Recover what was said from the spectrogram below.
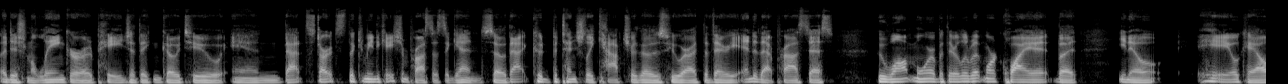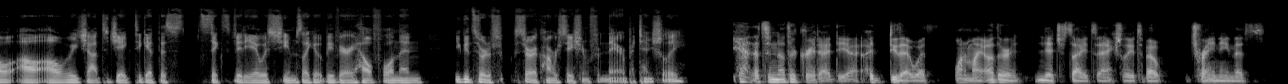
additional link or a page that they can go to and that starts the communication process again so that could potentially capture those who are at the very end of that process who want more but they're a little bit more quiet but you know hey, okay, I'll, I'll I'll reach out to Jake to get this sixth video, which seems like it would be very helpful, and then you could sort of start a conversation from there potentially. Yeah, that's another great idea. I do that with one of my other niche sites. Actually, it's about training this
